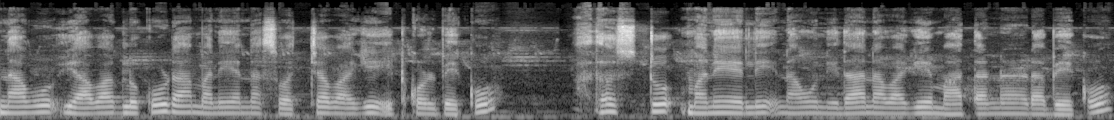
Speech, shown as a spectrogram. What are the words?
ನಾವು ಯಾವಾಗಲೂ ಕೂಡ ಮನೆಯನ್ನು ಸ್ವಚ್ಛವಾಗಿ ಇಟ್ಕೊಳ್ಬೇಕು. ಆದಷ್ಟು ಮನೆಯಲ್ಲಿ ನಾವು ನಿಧಾನವಾಗಿ ಮಾತನಾಡಬೇಕು.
